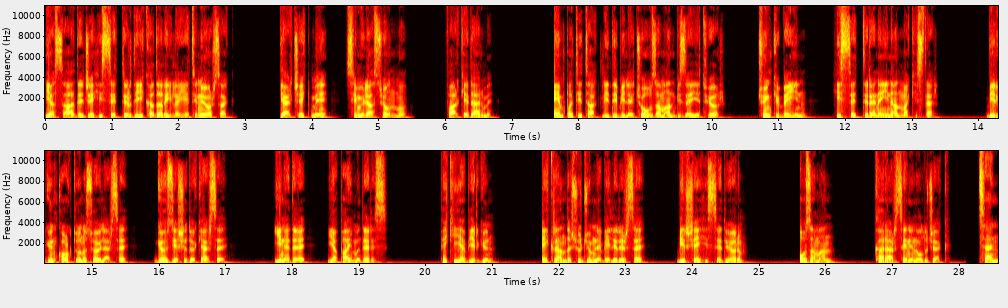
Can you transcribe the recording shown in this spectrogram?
Ya sadece hissettirdiği kadarıyla yetiniyorsak? Gerçek mi, simülasyon mu? Fark eder mi? Empati taklidi bile çoğu zaman bize yetiyor. Çünkü beyin hissettirene inanmak ister. Bir gün korktuğunu söylerse, gözyaşı dökerse, yine de yapay mı deriz? Peki ya bir gün? Ekranda şu cümle belirirse, bir şey hissediyorum. O zaman karar senin olacak. Sen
